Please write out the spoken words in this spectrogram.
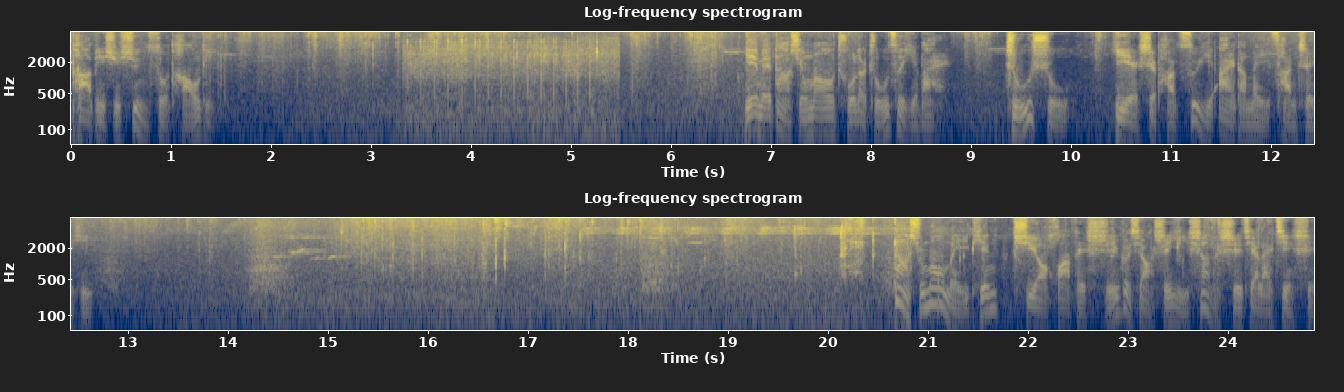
他必须迅速逃离。因为大熊猫除了竹子以外，竹鼠也是它最爱的美餐之一。大熊猫每天需要花费十个小时以上的时间来进食。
